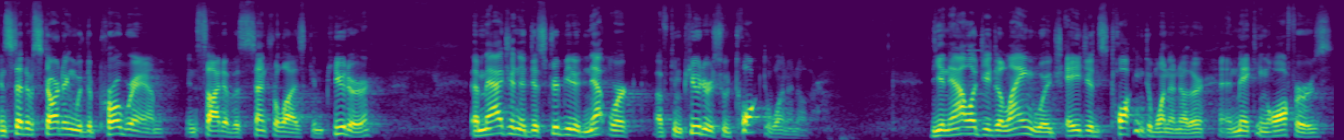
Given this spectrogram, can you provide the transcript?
Instead of starting with the program inside of a centralized computer, imagine a distributed network of computers who talk to one another. The analogy to language, agents talking to one another and making offers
